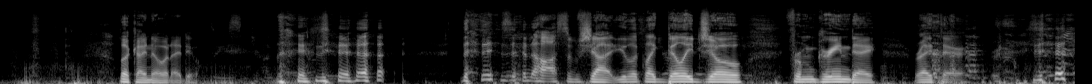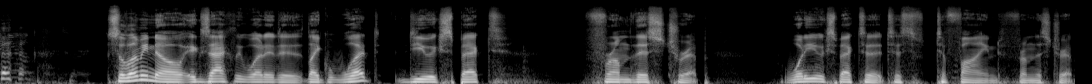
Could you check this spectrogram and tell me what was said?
Look, I know what I do. that is an awesome shot. You look like Billie Joe from Green Day right there. so let me know exactly what it is. Like, what do you expect from this trip? What do you expect to to to find from this trip?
